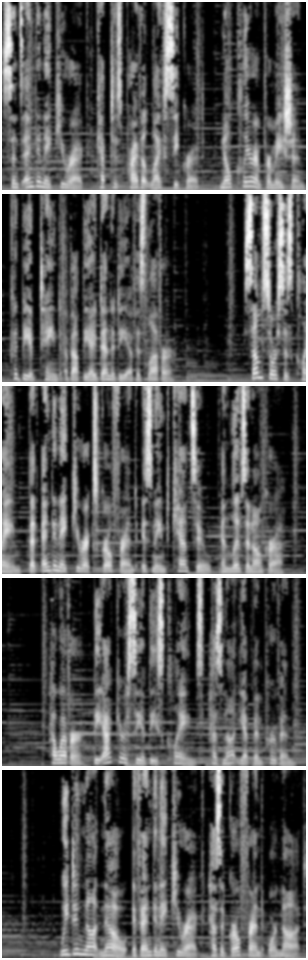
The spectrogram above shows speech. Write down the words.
since Engin Akyurek kept his private life secret, no clear information could be obtained about the identity of his lover. Some sources claim that Engin Akyurek's girlfriend is named Cansu and lives in Ankara. However, the accuracy of these claims has not yet been proven. We do not know if Engin Akyurek has a girlfriend or not,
